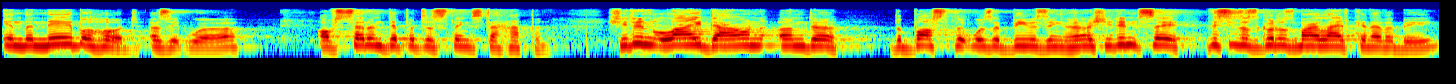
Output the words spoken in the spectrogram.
in the neighborhood, as it were, of serendipitous things to happen. She didn't lie down under the boss that was abusing her. She didn't say, This is as good as my life can ever be.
